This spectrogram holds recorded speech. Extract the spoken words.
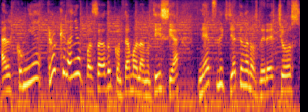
Al comienzo, creo que el año pasado contamos la noticia, Netflix ya tiene los derechos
